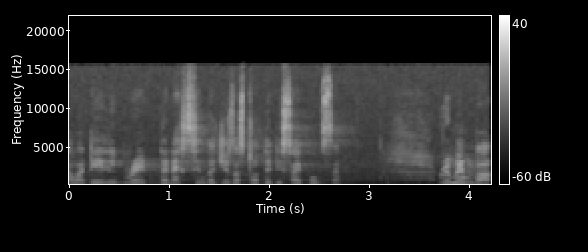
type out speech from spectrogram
our daily bread. The next thing that Jesus taught the disciples. eh? Remember,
